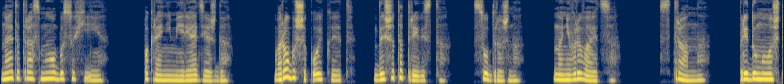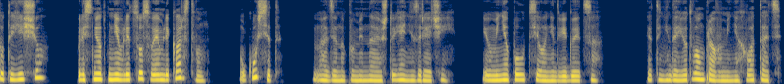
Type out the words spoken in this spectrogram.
На этот раз мы оба сухие, по крайней мере, одежда. Воробушек ойкает, Дышит отрывисто, судорожно, но не вырывается. Странно. Придумала что-то еще? Плеснет мне в лицо своим лекарством? Укусит? Надя, напоминаю, что я незрячий, и у меня полтела не двигается. Это не дает вам права меня хватать.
